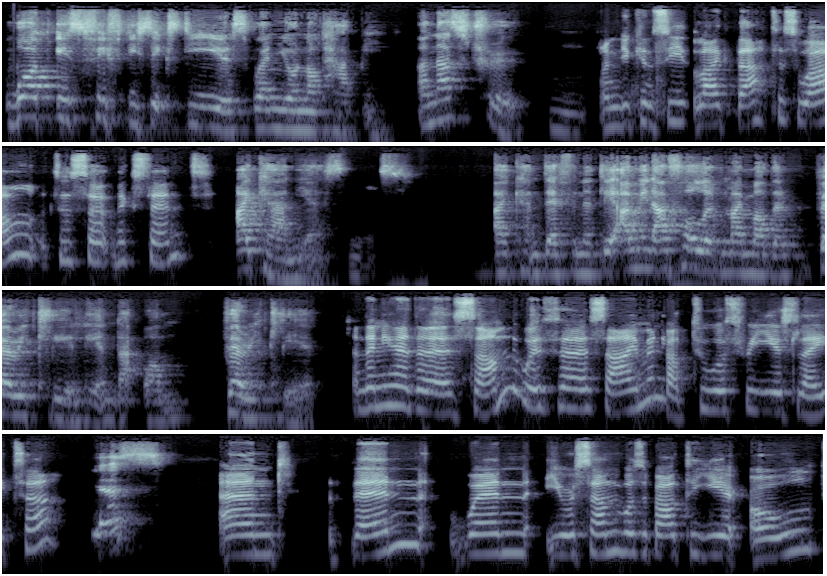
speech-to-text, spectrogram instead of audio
What is 50, 60 years when you're not happy? And that's true. Hmm. And you can see like that as well to a certain extent? I can, yes. yes. I can definitely. I mean, I followed my mother very clearly in that one, very clear. And then you had a son with uh, Simon about two or three years later. Yes. And then when your son was about a year old,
